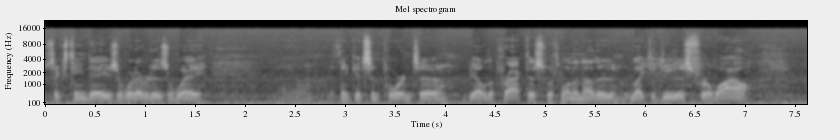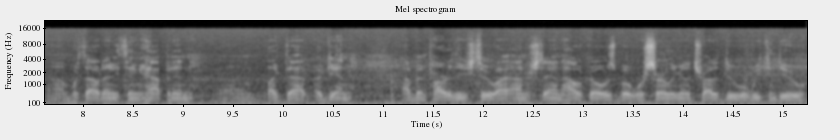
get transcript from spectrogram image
16 days or whatever it is away. I think it's important to be able to practice with one another. We'd like to do this for a while uh, without anything happening um, like that. Again, I've been part of these too. I understand how it goes, but we're certainly going to try to do what we can do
